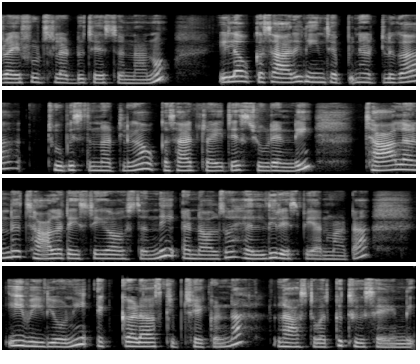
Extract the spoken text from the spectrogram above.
డ్రై ఫ్రూట్స్ లడ్డు చేస్తున్నాను. ఇలా ఒక్కసారి నేను చెప్పినట్లుగా చూపిస్తున్నట్లుగా ఒక్కసారి ట్రై చేసి చూడండి. చాలా అంటే చాలా టేస్టీగా వస్తుంది. అండ్ ఆల్సో హెల్దీ రెసిపీ అనమాట ఈ వీడియోని ఎక్కడా స్కిప్ చేయకుండా లాస్ట్ వరకు చూసేయండి.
